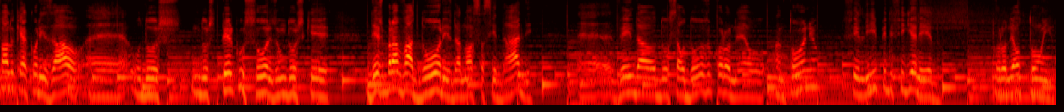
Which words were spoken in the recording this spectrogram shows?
Falo que a Corizal é um dos, um dos percussores, um dos que desbravadores da nossa cidade, é, vem da, do saudoso coronel Antônio Felipe de Figueiredo, coronel Tonho,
